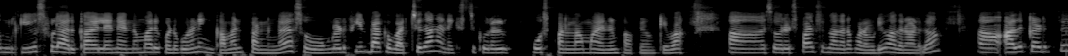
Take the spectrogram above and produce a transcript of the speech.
உங்களுக்கு யூஸ்ஃபுல்லா இருக்கா? இல்ல என்ன மாதிரி கொண்டு போகணும்னு நீங்க கமெண்ட் பண்ணுங்க. ஸோ உங்களோட ஃபீட்பேக்கை வச்சு தான் நான் நெக்ஸ்ட் குரல் போஸ்ட் பண்ணலாமா என்னன்னு பார்ப்பேன். ஓகேவா? ஸோ ரெஸ்பான்ஸ் இருந்தால் தானே பண்ண முடியும். அதனால தான். அதுக்கடுத்து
